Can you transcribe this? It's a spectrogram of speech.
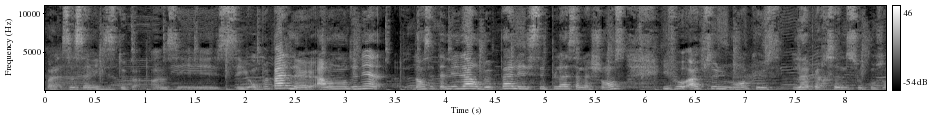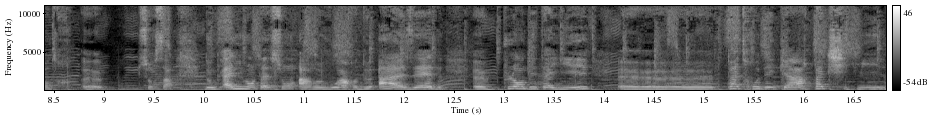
Voilà, ça, ça n'existe pas. Hein. C'est, on peut pas, à un moment donné, dans cette année-là, on peut pas laisser place à la chance. Il faut absolument que la personne se concentre euh, sur ça. Donc alimentation à revoir de A à Z, euh, plan détaillé, euh, pas trop d'écart, pas de cheat meal,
